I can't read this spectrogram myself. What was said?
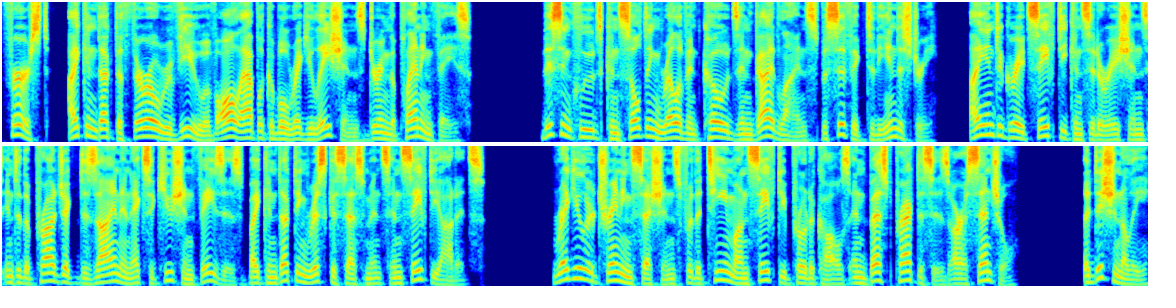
First, I conduct a thorough review of all applicable regulations during the planning phase. This includes consulting relevant codes and guidelines specific to the industry. I integrate safety considerations into the project design and execution phases by conducting risk assessments and safety audits. Regular training sessions for the team on safety protocols and best practices are essential. Additionally,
